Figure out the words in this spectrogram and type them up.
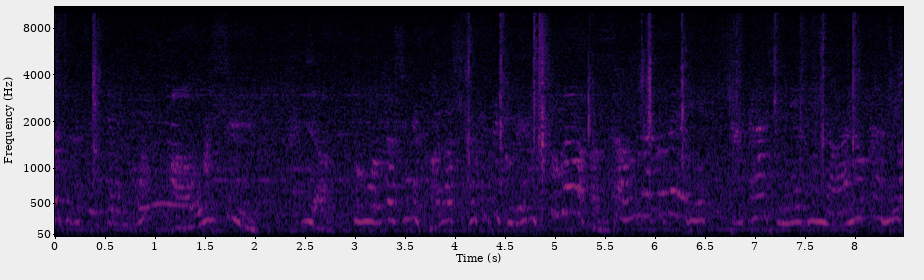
ブツブツ言ってるのあおい。しい。やっと私に話しかけてくれる人だそんなことより高橋名人のあの髪型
